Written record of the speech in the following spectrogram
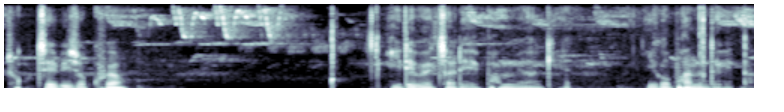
족제비 좋고요. 2레벨짜리 판매하기엔 이거 파면 되겠다.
